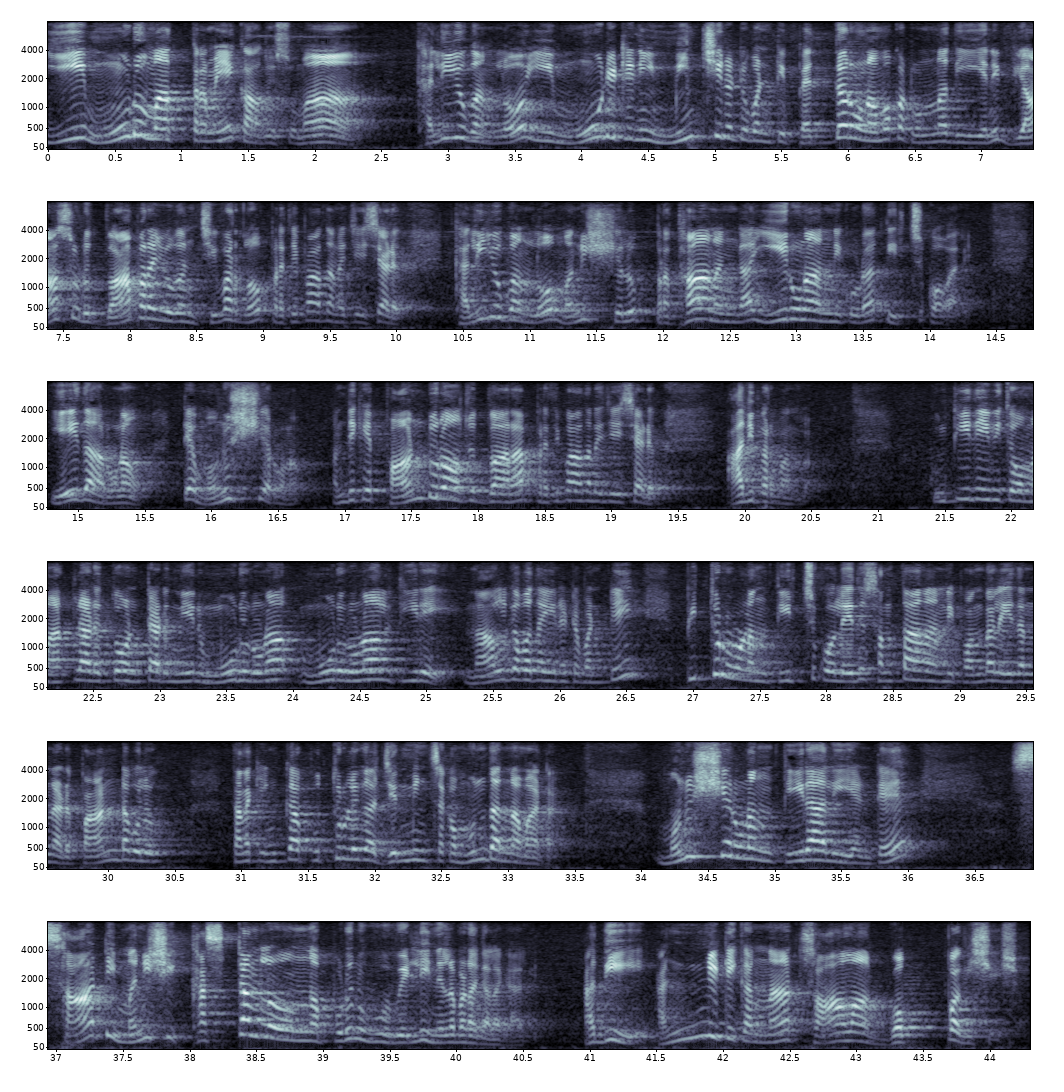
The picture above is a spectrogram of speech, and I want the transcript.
ఈ మూడు మాత్రమే కాదు సుమా. కలియుగంలో ఈ మూడిటిని మించినటువంటి పెద్ద రుణం ఒకటి ఉన్నది అని వ్యాసుడు ద్వాపర యుగం చివరిలో ప్రతిపాదన చేశాడు. కలియుగంలో మనుష్యులు ప్రధానంగా ఈ రుణాన్ని కూడా తీర్చుకోవాలి. ఏదా రుణం? అంటే మనుష్య రుణం. అందుకే పాండురాజు ద్వారా ప్రతిపాదన చేశాడు ఆదిపర్వంలో. కుంతీదేవితో మాట్లాడుతూ అంటాడు నేను మూడు రుణ మూడు రుణాలు తీరే నాలుగవదైనటువంటి పితృరుణం తీర్చుకోలేదు సంతానాన్ని పొందలేదన్నాడు పాండవులు. తనకి ఇంకా పుత్రులుగా జన్మించక ముందన్నమాట. మనుష్య రుణం తీరాలి అంటే సాటి మనిషి కష్టంలో ఉన్నప్పుడు నువ్వు వెళ్ళి నిలబడగలగాలి. అది అన్నిటికన్నా చాలా గొప్ప విశేషం.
